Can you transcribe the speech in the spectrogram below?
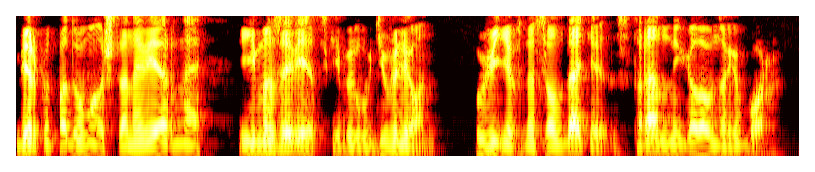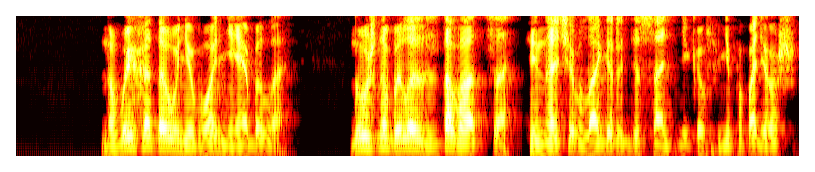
Беркут подумал, что, наверное, и Мазовецкий был удивлен, увидев на солдате странный головной убор. Но выхода у него не было. Нужно было сдаваться, иначе в лагерь десантников не попадешь.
